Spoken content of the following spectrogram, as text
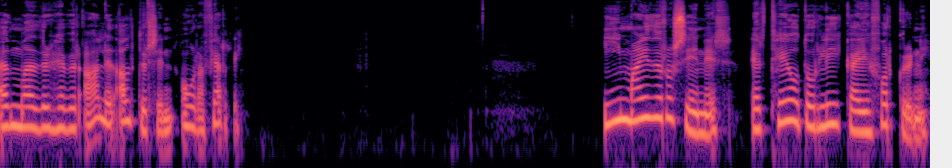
ef maður hefur alið aldur sinn óra fjarrri. Í Mæður og Sinir er Theodor líka í forgrunni,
